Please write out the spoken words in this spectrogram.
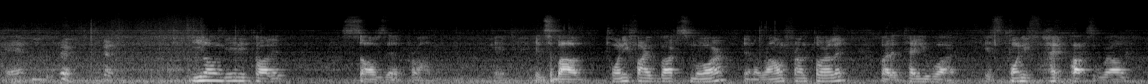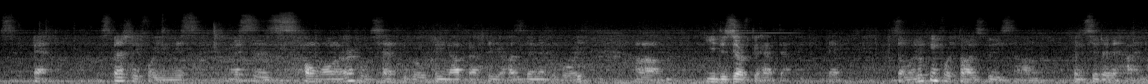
Okay? Elongated toilet solves that problem. Okay? It's about 25 bucks more than a round front toilet, but I tell you what, it's 25 bucks well spent, especially for you, Miss Mrs. Homeowner, who's had to go clean up after your husband and the boys. Um, you deserve to have that. Okay? So we're looking for toilets, please um, consider that highly.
